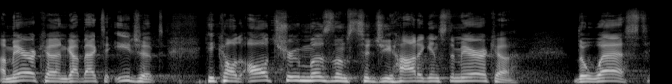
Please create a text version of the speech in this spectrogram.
America and got back to Egypt. He called all true Muslims to jihad against America, the West,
